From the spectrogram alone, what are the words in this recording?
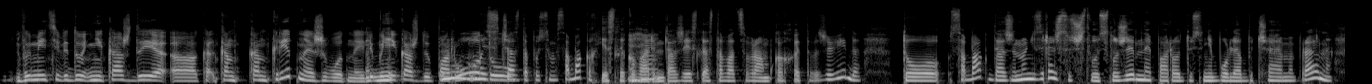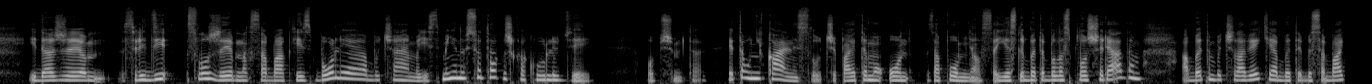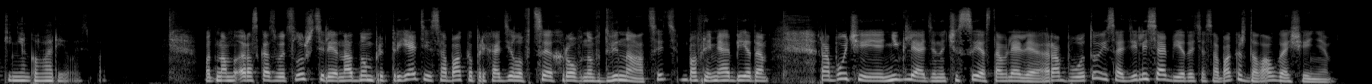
Вы имеете в виду не каждое а, кон- конкретное животное, либо не, не каждую породу? Ну, мы сейчас, допустим, о собаках, если uh-huh. говорим, даже если оставаться в рамках этого же вида, то собак даже, ну не зря же существуют служебные породы, то есть они более обучаемые, правильно? И даже среди служебных собак есть более обучаемые, есть менее, но все так же, как и у людей в общем-то. Это уникальный случай, поэтому он запомнился. Если бы это было сплошь и рядом, об этом бы человеке, об этой бы собаке не говорилось бы. Вот нам рассказывают слушатели, на одном предприятии собака приходила в цех ровно в 12 во время обеда. Рабочие, не глядя на часы, оставляли работу и садились обедать, а собака ждала угощения.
